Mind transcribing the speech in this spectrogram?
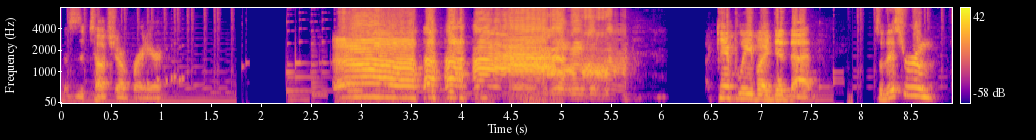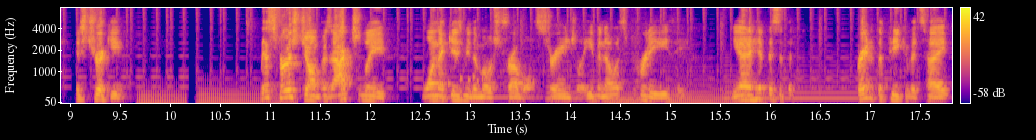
This is a tough jump right here. Ah! I can't believe I did that. So this room is tricky. This first jump is actually one that gives me the most trouble, strangely, even though it's pretty easy. You gotta hit this at the right at the peak of its height.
